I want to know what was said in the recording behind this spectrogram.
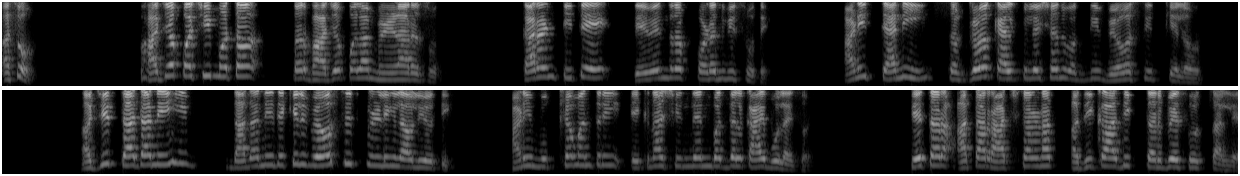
असो भाजपची मतं तर भाजपला मिळणारच होत. कारण तिथे देवेंद्र फडणवीस होते. आणि त्यांनी सगळं कॅल्क्युलेशन अगदी व्यवस्थित केलं होतं. अजित दादांनीही दादांनी देखील व्यवस्थित फिल्डिंग लावली होती. आणि मुख्यमंत्री एकनाथ शिंदेबद्दल काय बोलायचं? ते तर आता राजकारणात अधिकाधिक तरबेज होत चालले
